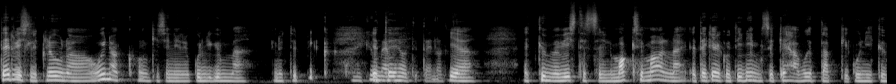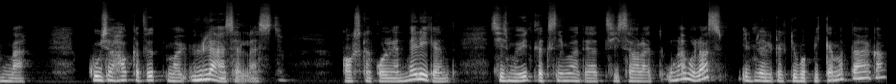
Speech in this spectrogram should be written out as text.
tervislik lõunauinak ongi selline kuni kümme minutit pikk. kümme minutit ainult. jah, et kümme-viisteist selline maksimaalne ja tegelikult inimese keha võtabki kuni kümme. kui sa hakkad võtma üle sellest kakskümmend, kolmkümmend, nelikümmend, siis ma ütleks niimoodi, et siis sa oled unevõlas ilmselgelt juba pikemat aega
